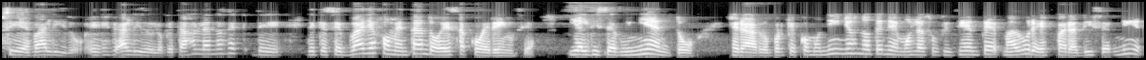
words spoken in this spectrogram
Sí, es válido, es válido. Lo que estás hablando es de, que se vaya fomentando esa coherencia y el discernimiento, Gerardo, porque como niños no tenemos la suficiente madurez para discernir.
